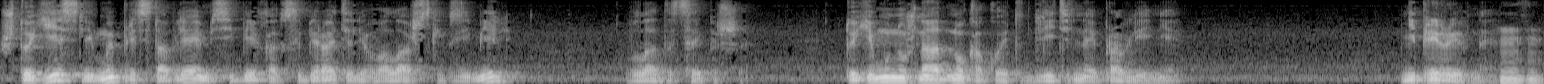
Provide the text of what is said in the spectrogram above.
что если мы представляем себе как собирателя валашских земель Влада Цепиша, то ему нужно одно какое-то длительное правление. Непрерывное. Угу.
